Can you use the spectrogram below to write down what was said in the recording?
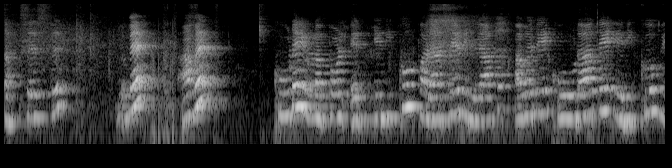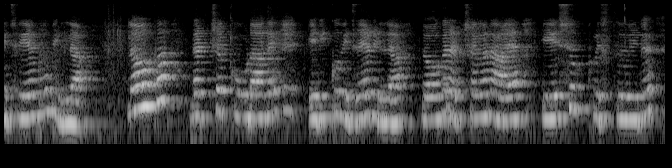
success അവൻ കൂടെയുള്ളപ്പോൾ എനിക്കും പരാജയമില്ല. അവനെ കൂടാതെ എനിക്കും വിജയവുമില്ല. ലോക രക്ഷ കൂടാതെ എനിക്കു വിജയമില്ല. ലോകരക്ഷകനായ യേശു ക്രിസ്തുവിന്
